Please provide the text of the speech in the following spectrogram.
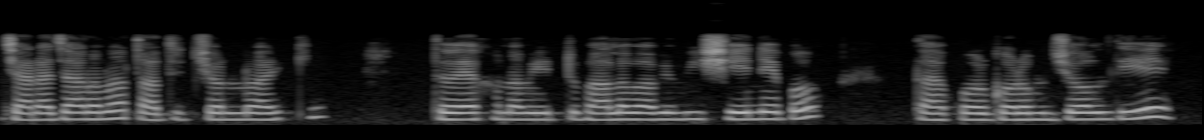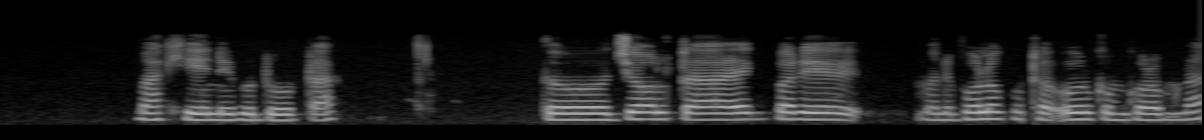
যারা জানো না, তাদের জন্য আর কি। তো এখন আমি একটু ভালোভাবে মিশিয়ে নেব, তারপর গরম জল দিয়ে মাখিয়ে নেব ডোটা। তো জলটা একবারে মানে বলক ওঠা ওরকম গরম না।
